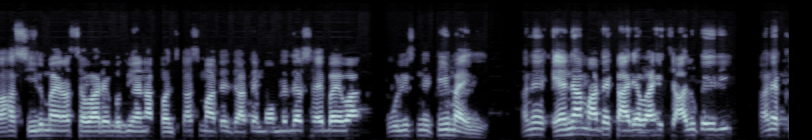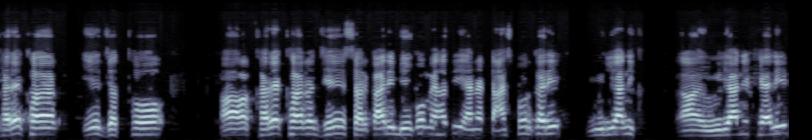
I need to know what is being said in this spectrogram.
પાછા સીલ માર્યા સવારે બધું એના પંચકાશ માટે જાતે મામલેદાર સાહેબ આવ્યા, પોલીસની ટીમ આવી અને એના માટે કાર્યવાહી ચાલુ કરી અને ખરેખર એ જથ્થો ખરેખર જે સરકારી બેગો મેં હતી એને ટ્રાન્સફર કરી, યુરિયાની યુરિયાની થેલી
